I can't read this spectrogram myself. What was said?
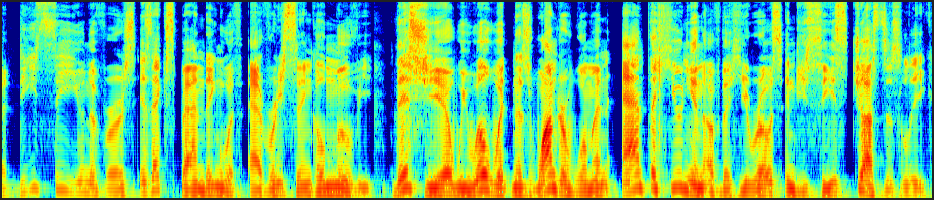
The DC universe is expanding with every single movie. This year, we will witness Wonder Woman and the union of the heroes in DC's Justice League.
